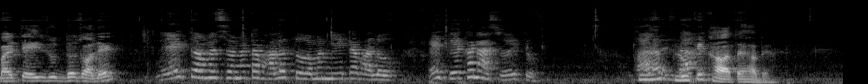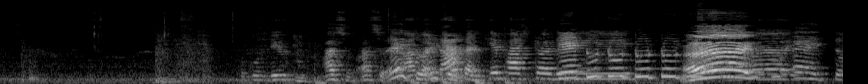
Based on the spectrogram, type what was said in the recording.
বাড়িতে এই যুদ্ধ চলে। এই তো আমার সোনাটা ভালো তো আমার মেয়েটা ভালো। এই তো এখানে আসো এই তো। কি না। ফ্লুকে খাওয়াতে হবে কুকুর ডিউটি। আসো আসো এই তো এই তো কে ফার্স্ট হয় এ two two two two two. এই এই। তো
